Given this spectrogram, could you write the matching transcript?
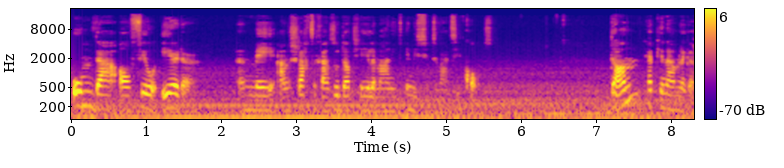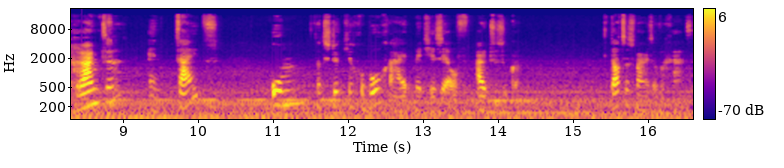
om daar al veel eerder mee aan de slag te gaan. Zodat je helemaal niet in die situatie komt. Dan heb je namelijk ruimte en tijd om dat stukje geborgenheid met jezelf uit te zoeken. Dat is waar het over gaat.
